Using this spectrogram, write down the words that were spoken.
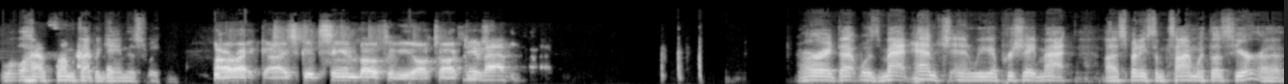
we'll have some type of game this week. All right, guys. Good seeing both of you. I'll talk to you. you, Matt. All right, that was Matt Emch, and we appreciate Matt uh, spending some time with us here. Uh,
